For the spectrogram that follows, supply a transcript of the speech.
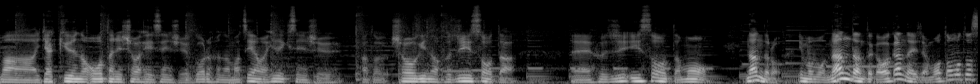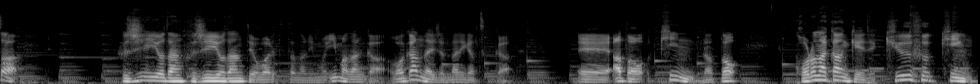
まあ野球の大谷翔平選手ゴルフの松山英樹選手あと将棋の藤井聡太、えー藤井聡太もなんだろう今もう何段とか分かんないじゃん。もともとさ藤井四段藤井四段って呼ばれてたのにも今なんか分かんないじゃん何がつくか。えーあと金だとコロナ関係で給付金。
